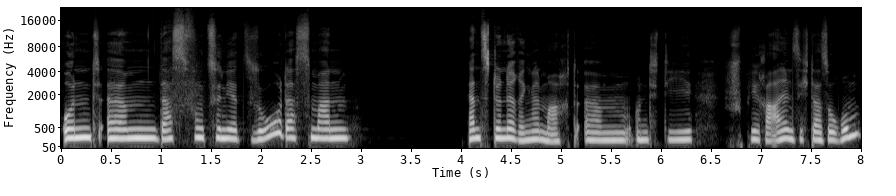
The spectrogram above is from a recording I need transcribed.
Und, ähm, das funktioniert so, dass man ganz dünne Ringel macht, ähm, und die spiralen sich da so rum.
